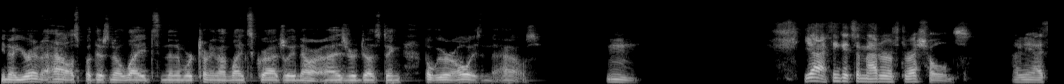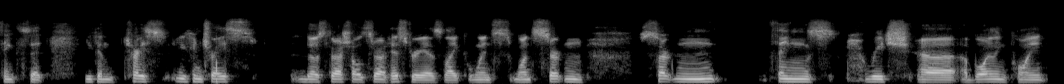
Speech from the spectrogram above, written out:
you know you're in a house, but there's no lights, and then we're turning on lights gradually. Now our eyes are adjusting, but we were always in the house. Mm. Yeah, I think it's a matter of thresholds. I mean, I think that you can trace you can trace those thresholds throughout history as like once once certain certain things reach uh, a boiling point,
